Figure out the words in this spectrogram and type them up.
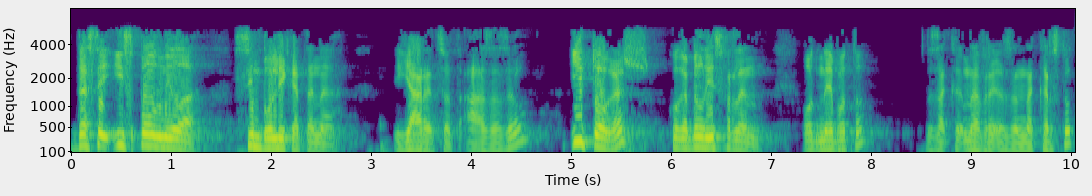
да се исполнила символиката на јарецот Азазел, и тогаш, кога бил изфрлен од небото за, на, за, на крстот,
